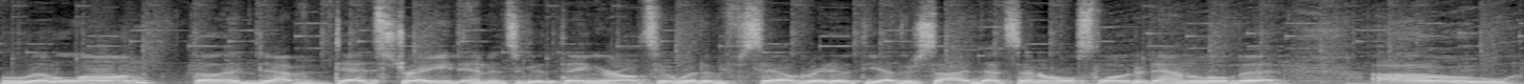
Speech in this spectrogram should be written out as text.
A little long, the dead, dead straight, and it's a good thing, or else it would have sailed right out the other side. That center hole slowed it down a little bit. Oh,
